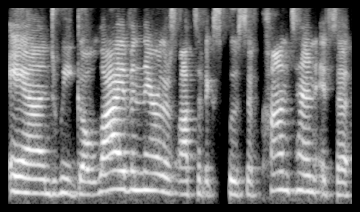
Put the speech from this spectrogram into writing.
And we go live in there. There's lots of exclusive content. It's a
